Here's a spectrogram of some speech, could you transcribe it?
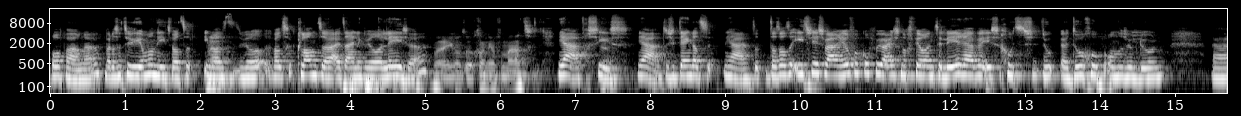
ophangen. Maar dat is natuurlijk helemaal niet wat iemand nee. wil, wat klanten uiteindelijk willen lezen. Nee, iemand wil gewoon informatie. Ja, precies. Ja. ja. dus ik denk dat, ja, dat, dat dat iets is waar heel veel copywriters nog veel in te leren hebben, is goed do doelgroeponderzoek doen. Uh,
